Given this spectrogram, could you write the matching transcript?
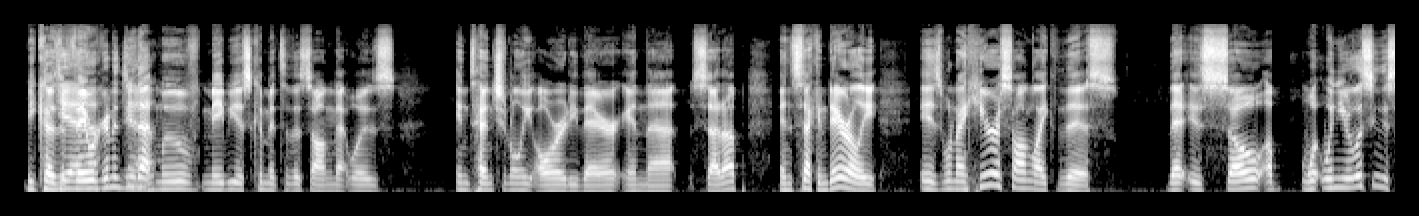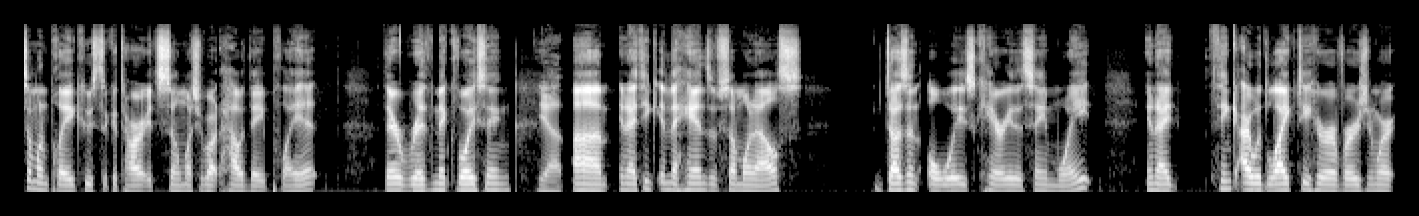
Because if they were going to do yeah. that move, maybe just commit to the song that was intentionally already there in that setup. And secondarily, is when I hear a song like this that is so uh, when you're listening to someone play acoustic guitar, it's so much about how they play it, their rhythmic voicing, yeah. um, and I think in the hands of someone else doesn't always carry the same weight. And I think I would like to hear a version where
